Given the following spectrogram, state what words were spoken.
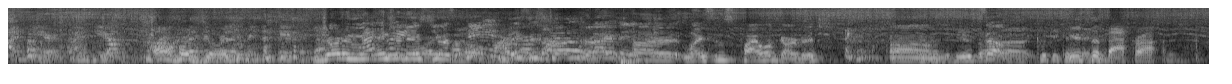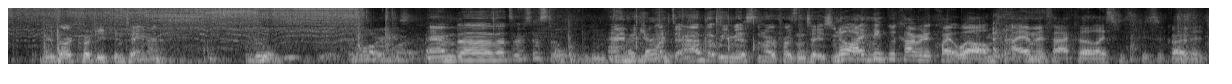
I'm here. I'm here. oh, For the Jordan. Jordan, we Actually, introduced you as Dan, this is Jordan pile of Wright, garbage. our licensed pile of garbage. Um, here's So- our uh, cookie container. Here's the background. here's our cookie container, and uh, that's our system. Anything you'd like to add that we missed in our presentation? No, I think we covered it quite well. I am in fact a licensed piece of garbage,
